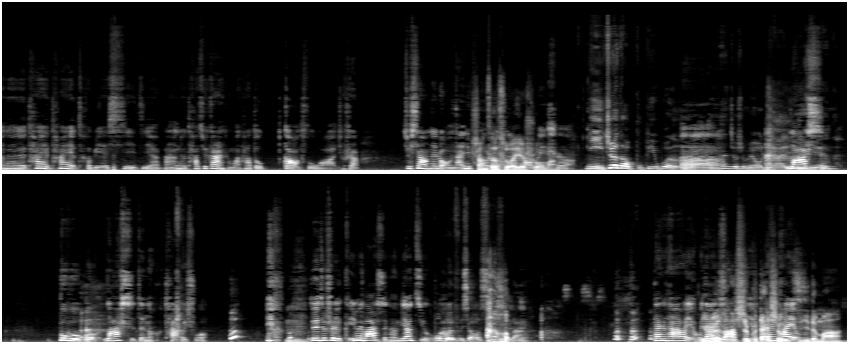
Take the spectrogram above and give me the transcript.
嗯，他也他也特别细节，反正就他去干什么，他都告诉我，就是，就像那种男女朋友上厕所之间那也说吗种报备似的。你这倒不必问了，呃一看就是没有恋爱拉屎 不不不，拉屎真的他会说，嗯，对，就是因为拉屎可能比较久，不回复消息，对吧？但是他也会带手们拉屎机不带手机的吗？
